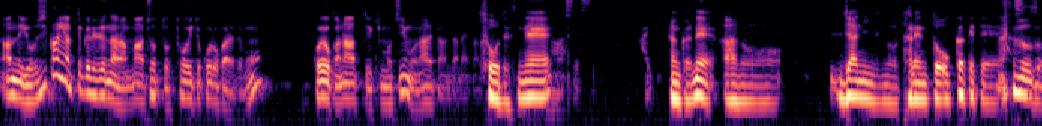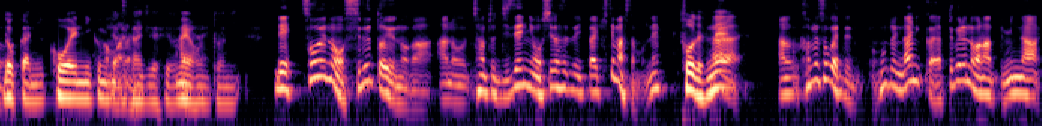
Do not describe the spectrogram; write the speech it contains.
あの、4時間やってくれるなら、まあ、ちょっと遠いところからでも来ようかなっていう気持ちにもなれたんじゃないかなとそうですいうね。話です。なんかね、あの、ジャニーズのタレントを追っかけて、そうそう。どっかに公園に行くみたいな感じですよね、まさに本当に。で、そういうのをするというのが、あの、ちゃんと事前にお知らせでいっぱい来てましたもんね。そうですねだから。あの、株主総会って本当に何かやってくれるのかなってみんな、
